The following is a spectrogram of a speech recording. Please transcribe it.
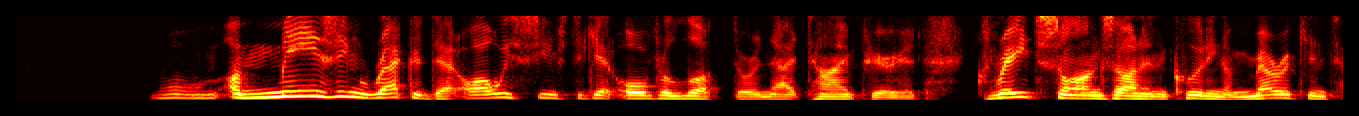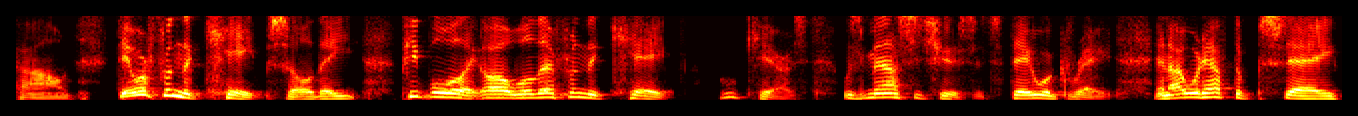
Amazing record that always seems to get overlooked during that time period. Great songs on it, including American Town. They were from the Cape, so they people were like, "Oh, well, they're from the Cape. Who cares?" It was Massachusetts. They were great, and I would have to say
